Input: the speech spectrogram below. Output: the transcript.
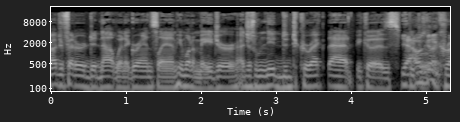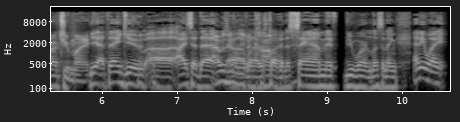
Roger Federer did not win a Grand Slam. He won a major. I just needed to correct that because Yeah, I was going to correct you, Mike. Yeah, thank you. Uh, I said that I was gonna uh, leave when I was talking to Sam. If you weren't listening, anyway.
